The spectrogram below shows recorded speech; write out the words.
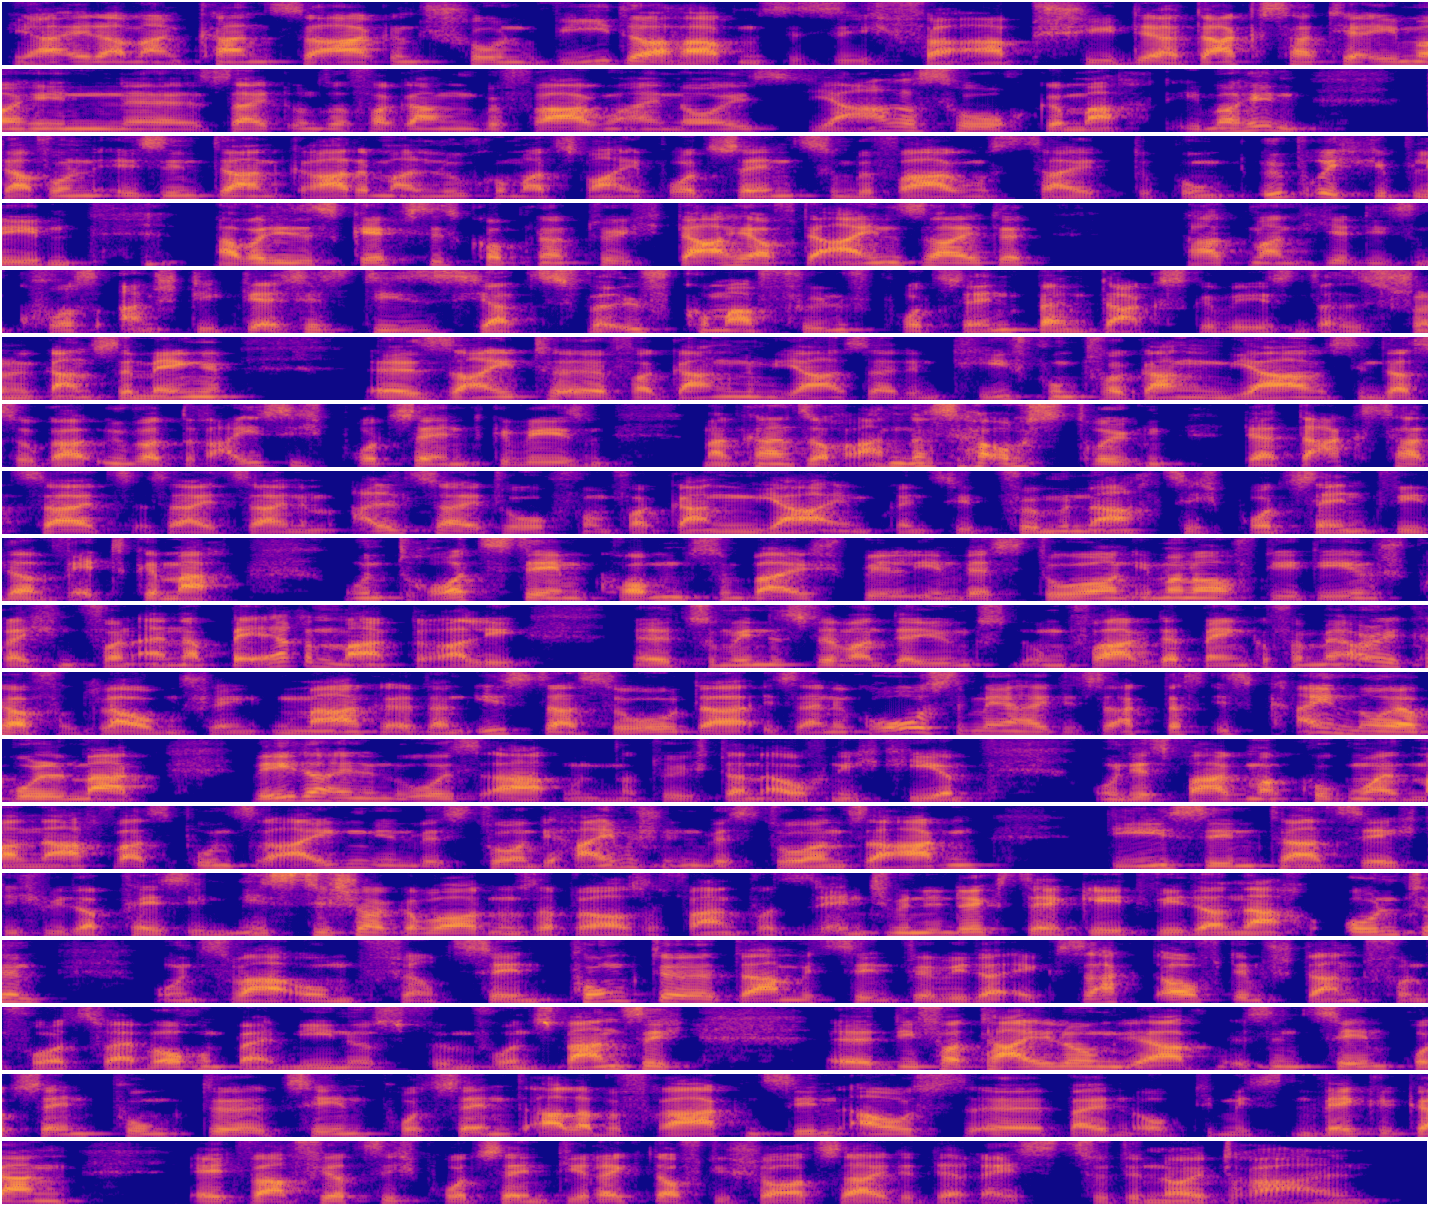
Ja, Eda, man kann sagen, schon wieder haben sie sich verabschiedet. Der DAX hat ja immerhin äh, seit unserer vergangenen Befragung ein neues Jahreshoch gemacht. Immerhin. Davon sind dann gerade mal 0,2 Prozent zum Befragungszeitpunkt übrig geblieben. Aber diese Skepsis kommt natürlich daher, auf der einen Seite hat man hier diesen Kursanstieg, der ist jetzt dieses Jahr 12,5 Prozent beim DAX gewesen. Das ist schon eine ganze Menge. Äh, seit äh, vergangenem Jahr, seit dem Tiefpunkt vergangenen Jahr sind das sogar über 30 Prozent gewesen. Man kann es auch anders ausdrücken. Der DAX hat seit, seit seinem Allzeithoch vom vergangenen Jahr im Prinzip 85 Prozent wieder wettgemacht. Und trotzdem kommen zum Beispiel Investoren immer noch auf die Idee und sprechen von einer Bärenmarktrallye. Äh, zumindest wenn man der jüngsten Umfrage der Bank of America Glauben schenken mag, äh, dann ist das so. Da ist eine große Mehrheit, die sagt, das ist kein neuer Bullenmarkt, weder in den USA und natürlich dann auch nicht hier. Und jetzt fragen wir, gucken wir mal nach, was unsere eigenen Investoren, die heimischen Investoren sagen die sind tatsächlich wieder pessimistischer geworden. Unser Börse Frankfurt Sentiment Index, der geht wieder nach unten und zwar um 14 Punkte. Damit sind wir wieder exakt auf dem Stand von vor zwei Wochen bei minus 25. Äh, die Verteilung, ja, es sind 10 Prozentpunkte, 10 Prozent aller Befragten sind aus äh, bei den Optimisten weggegangen, etwa 40 Prozent direkt auf die Shortseite, der Rest zu den Neutralen.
